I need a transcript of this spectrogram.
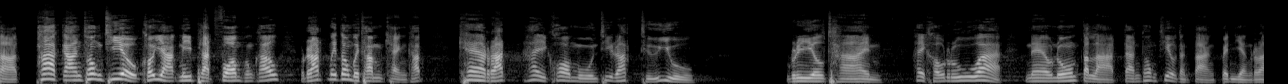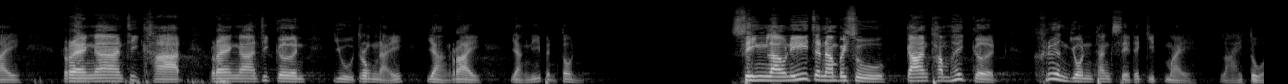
ศาสตร์ ภาคการท่องเที่ยวเขาอยากมีแพลตฟอร์มของเขา รัฐไม่ต้องไปทำแข่งครับ แค่รัฐให้ข้อมูลที่รัฐถืออยู่ real time ให้เขารู้ว่าแนวโน้มตลาดการท่องเที่ยวต่างๆ เป็นอย่างไร แรงงานที่ขาด แรงงานที่เกินอยู่ตรงไหนอย่างไร อย่างนี้เป็นต้น สิ่งเหล่านี้จะนำไปสู่การทำให้เกิดเครื่องยนต์ทางเศรษฐกิจใหม่หลายตัว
